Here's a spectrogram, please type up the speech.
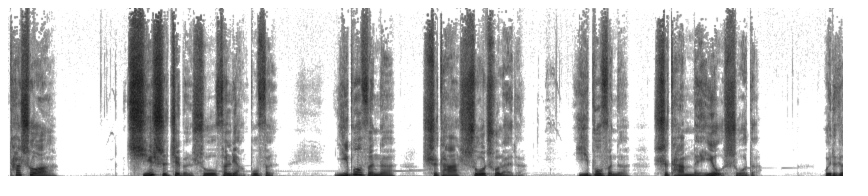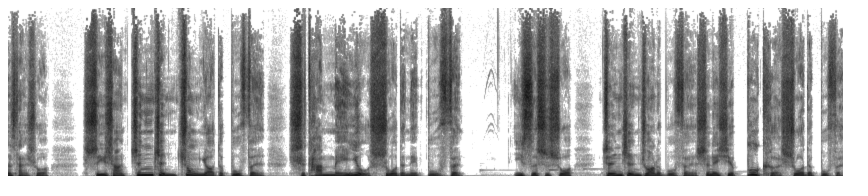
他说啊，其实这本书分两部分，一部分呢是他说出来的，一部分呢是他没有说的。”维特根斯坦说：“实际上，真正重要的部分是他没有说的那部分，意思是说，真正重要的部分是那些不可说的部分。”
